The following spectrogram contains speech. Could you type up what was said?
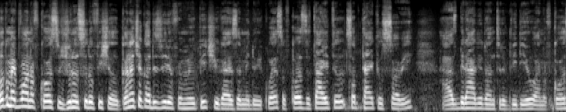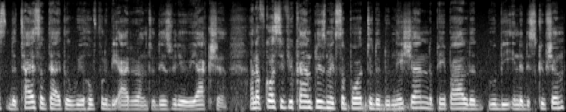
Welcome everyone, of course, to Juno Suede Official. Gonna check out this video from Peach. You guys have made the request. Of course, the title, subtitle, sorry, has been added onto the video and of course the Thai subtitle will hopefully be added onto this video reaction. And of course if you can please make support to the donation. The PayPal that will be in the description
